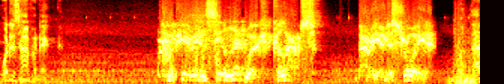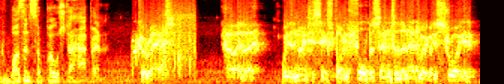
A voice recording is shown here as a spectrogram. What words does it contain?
What is happening? Empyrean seal network collapsed. Barrier destroyed. But that wasn't supposed to happen. Correct. However, with 96.4% of the network destroyed,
